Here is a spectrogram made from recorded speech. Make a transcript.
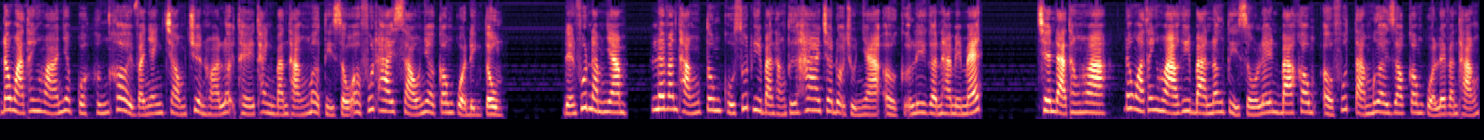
Đông Á Thanh Hóa nhập cuộc hứng khởi và nhanh chóng chuyển hóa lợi thế thành bàn thắng mở tỷ số ở phút 26 nhờ công của Đình Tùng. Đến phút 55, Lê Văn Thắng tung cú sút ghi bàn thắng thứ hai cho đội chủ nhà ở cự ly gần 20 m. Trên đà thăng hoa, Đông Á Thanh Hóa ghi bàn nâng tỷ số lên 3-0 ở phút 80 do công của Lê Văn Thắng.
